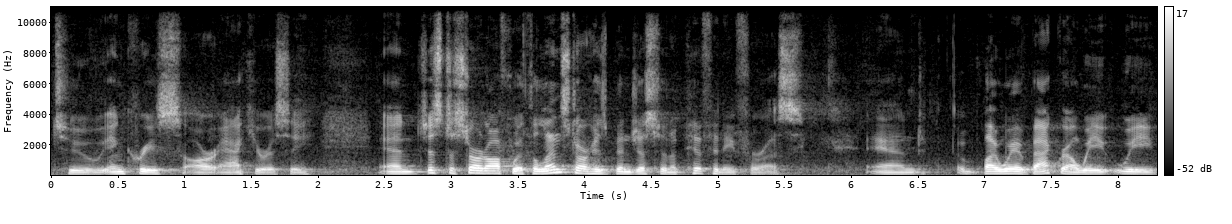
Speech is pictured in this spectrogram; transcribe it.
to increase our accuracy. And just to start off with, the LenStar has been just an epiphany for us. And by way of background, we, we,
